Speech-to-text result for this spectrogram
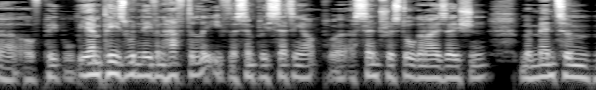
uh, of people. The MPs wouldn't even have to leave. They're simply setting up a centrist organisation. Momentum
